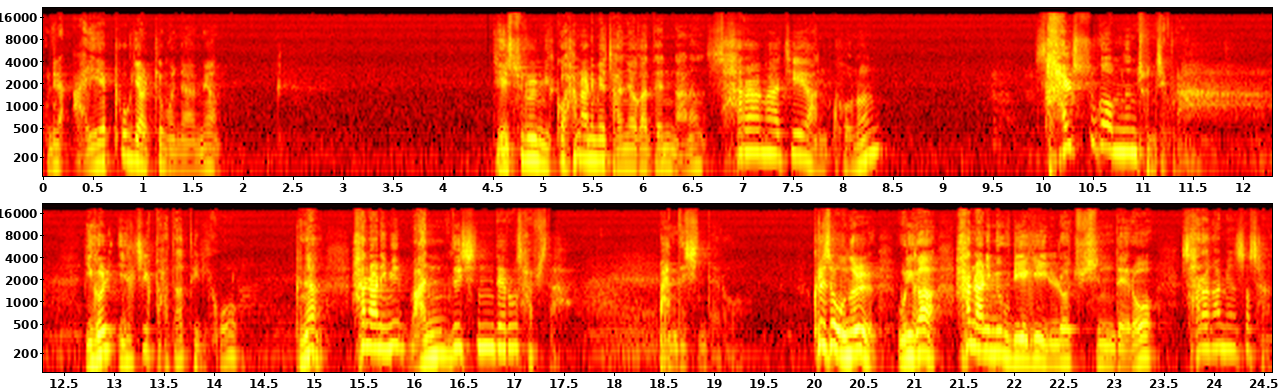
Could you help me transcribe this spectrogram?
우리는 아예 포기할 게 뭐냐면 예수를 믿고 하나님의 자녀가 된 나는 사랑하지 않고는 살 수가 없는 존재구나. 이걸 일찍 받아들이고 그냥 하나님이 만드신 대로 삽시다. 만드신 대로. 그래서 오늘 우리가 하나님이 우리에게 일러 주신 대로 사랑하면서 사는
